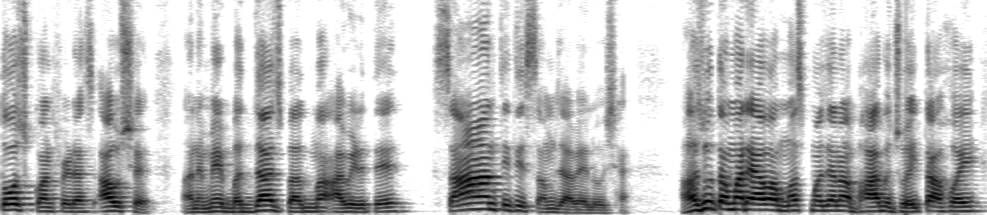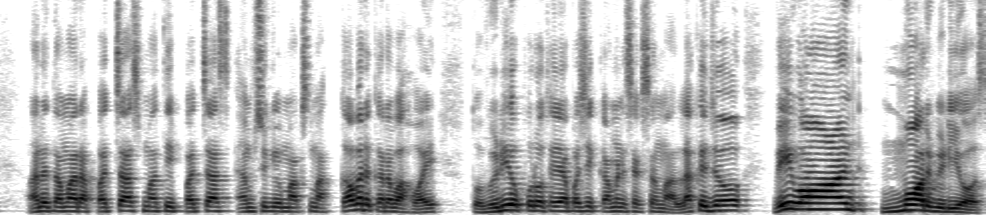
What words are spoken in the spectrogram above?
તો જ કોન્ફિડન્સ આવશે અને મેં બધા જ ભાગમાં આવી રીતે શાંતિથી સમજાવેલું છે. હજુ તમારે આવા મસ્ત મજાના ભાગ જોઈતા હોય અને તમારા પચાસમાંથી પચાસ એમસીક્યુ માર્ક્સમાં કવર કરવા હોય, તો વીડિયો પૂરો થયા પછી કમેન્ટ સેક્શનમાં લખજો we want more videos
